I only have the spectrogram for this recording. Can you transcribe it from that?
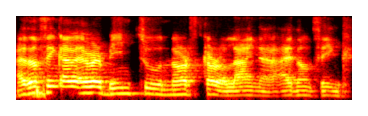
I don't think I've ever been to North Carolina. I don't think.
